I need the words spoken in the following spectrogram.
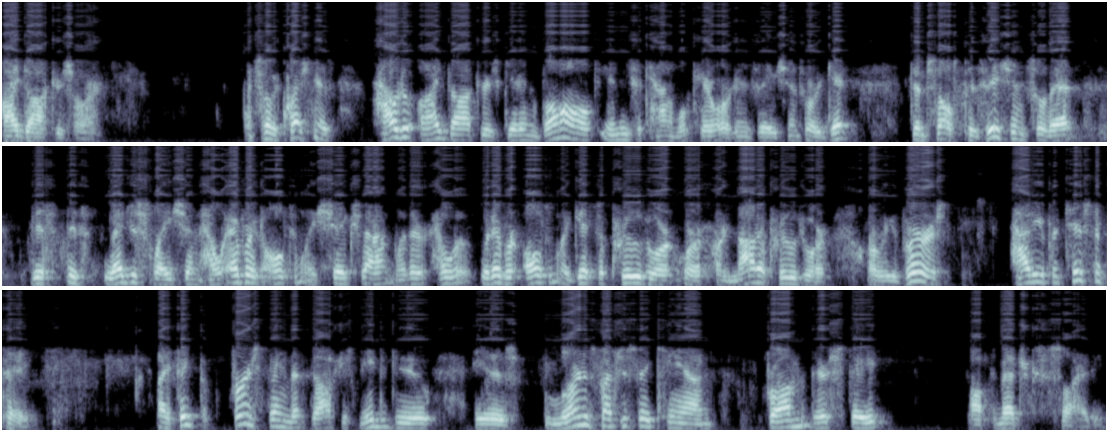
eye doctors are. And so the question is, how do eye doctors get involved in these accountable care organizations or get themselves positioned so that this, this legislation, however it ultimately shakes out, whether whatever ultimately gets approved or, or, or not approved or, or reversed, how do you participate? I think the first thing that doctors need to do is learn as much as they can from their state optometric society.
